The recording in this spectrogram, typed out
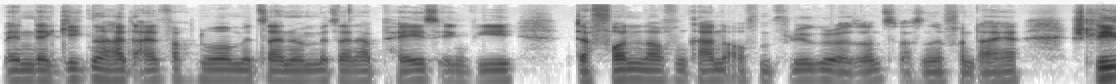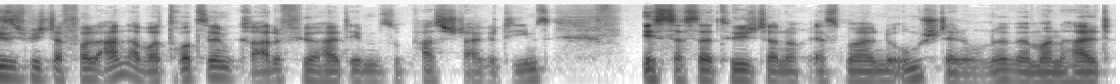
wenn der Gegner halt einfach nur mit, seine, mit seiner Pace irgendwie davonlaufen kann auf dem Flügel oder sonst was. Ne? Von daher schließe ich mich da voll an, aber trotzdem, gerade für halt eben so passstarke Teams, ist das natürlich dann auch erstmal eine Umstellung, ne? wenn man halt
